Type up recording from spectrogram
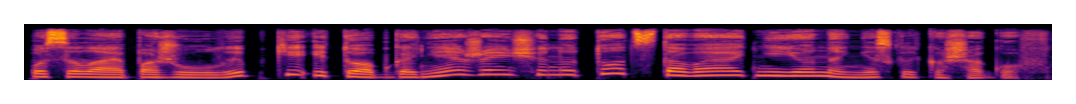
посылая пажу улыбки и то обгоняя женщину, то отставая от нее на несколько шагов.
